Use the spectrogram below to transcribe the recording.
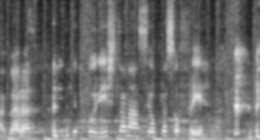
Agora, turista nasceu pra sofrer.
